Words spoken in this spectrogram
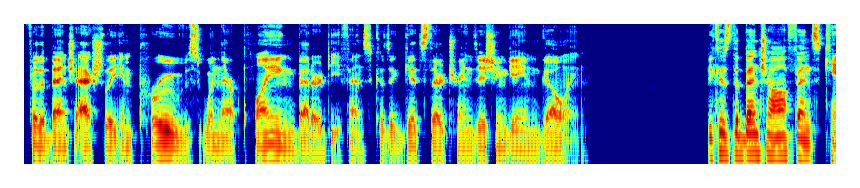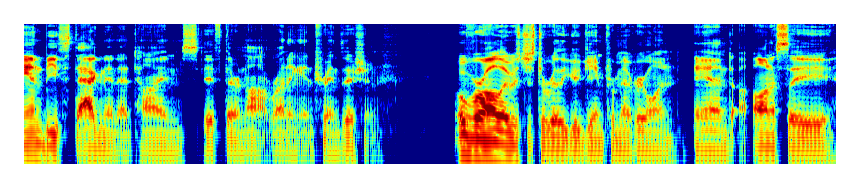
for the bench actually improves when they're playing better defense because it gets their transition game going. Because the bench offense can be stagnant at times if they're not running in transition. Overall, it was just a really good game from everyone, and honestly,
